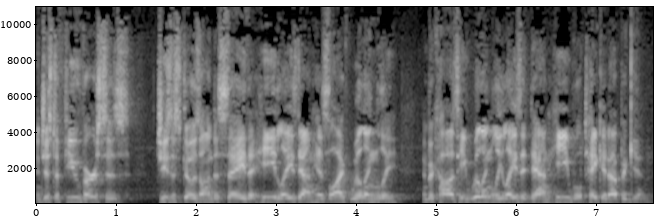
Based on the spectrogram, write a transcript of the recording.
In just a few verses, Jesus goes on to say that he lays down his life willingly, and because he willingly lays it down, he will take it up again.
